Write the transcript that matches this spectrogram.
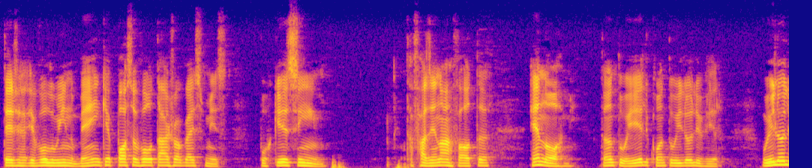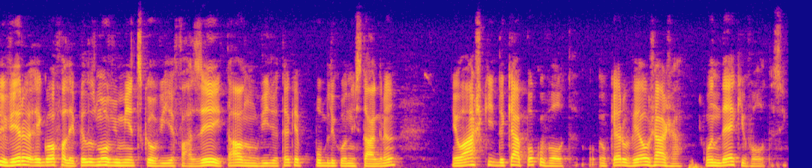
esteja evoluindo bem e que possa voltar a jogar esse mês. Porque assim, tá fazendo uma falta enorme. Tanto ele quanto o William Oliveira. O William Oliveira, igual eu falei, pelos movimentos que eu via fazer e tal, num vídeo até que publicou no Instagram, eu acho que daqui a pouco volta. Eu quero ver o já já. Quando é que volta, assim?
